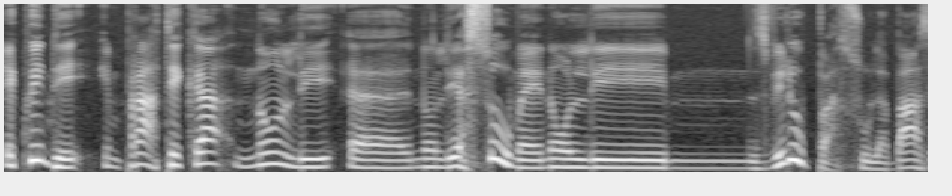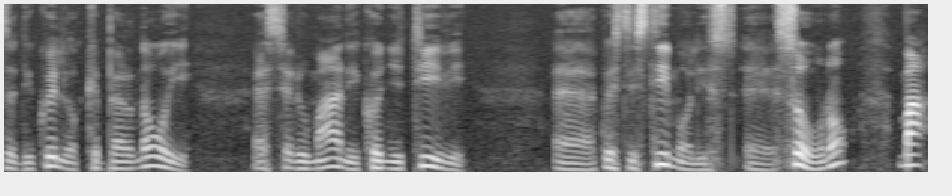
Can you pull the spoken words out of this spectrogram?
e quindi in pratica non li, eh, non li assume, non li mh, mm, sviluppa sulla base di quello che per noi esseri umani cognitivi eh, questi stimoli eh, sono, ma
